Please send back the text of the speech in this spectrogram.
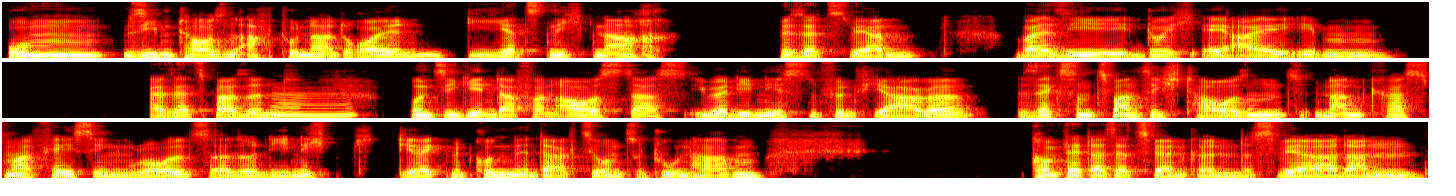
um 7800 Rollen, die jetzt nicht nachbesetzt werden weil sie durch AI eben ersetzbar sind. Mhm. Und sie gehen davon aus, dass über die nächsten fünf Jahre 26.000 Non-Customer-Facing Roles, also die nicht direkt mit Kundeninteraktionen zu tun haben, komplett ersetzt werden können. Das wäre dann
